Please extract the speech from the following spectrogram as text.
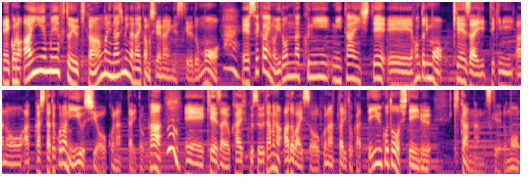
えーこの IMF という機関あんまり馴染みがないかもしれないんですけれども、はい。えー世界のいろんな国に対して、えー本当にもう経済的にあの悪化したところに融資を行ったりとか、うん。えー経済を回復するためのアドバイスを行ったりとかっていうことをしている機関なんですけれども、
